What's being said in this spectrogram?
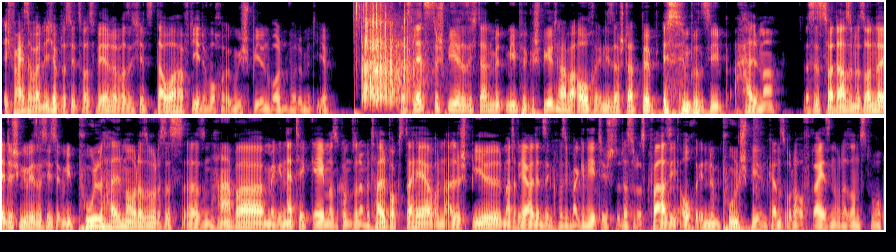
Ich weiß aber nicht, ob das jetzt was wäre, was ich jetzt dauerhaft jede Woche irgendwie spielen wollen würde mit ihr. Das letzte Spiel, das ich dann mit Meeple gespielt habe, auch in dieser Stadtbib, ist im Prinzip Halma. Das ist zwar da so eine Sonderedition gewesen, das hieß irgendwie Pool Halma oder so. Das ist äh, so ein Haber Magnetic Game. Also kommt so eine Metallbox daher und alle Spielmaterialien sind quasi magnetisch, sodass du das quasi auch in einem Pool spielen kannst oder auf Reisen oder sonst wo.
